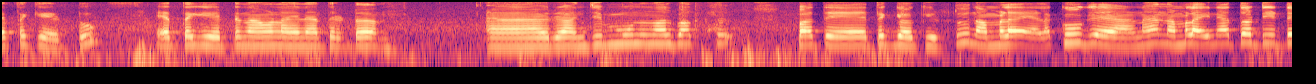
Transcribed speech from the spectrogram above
ഏത്തക്ക ഇട്ടു. ഏത്തക്ക ഇട്ട് നമ്മൾ അതിനകത്തിട്ട് ഒരു അഞ്ച് മൂന്ന് നാല് പത്ത് പത്ത് ഏത്തക്കൊക്കെ ഇട്ടു. നമ്മൾ ഇളക്കുകയാണ്. നമ്മൾ അതിനകത്തോട്ട് ഇട്ട്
